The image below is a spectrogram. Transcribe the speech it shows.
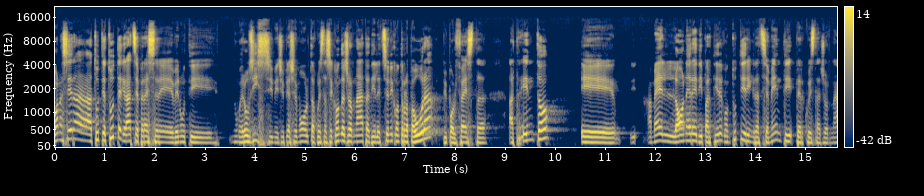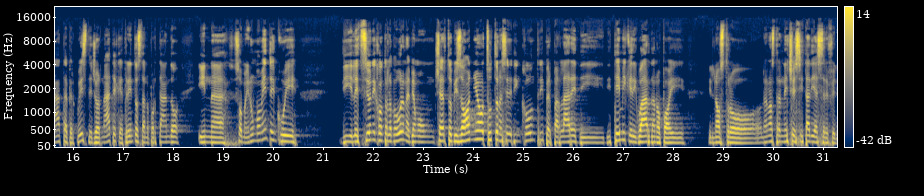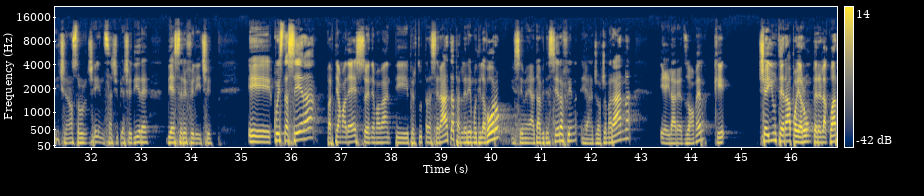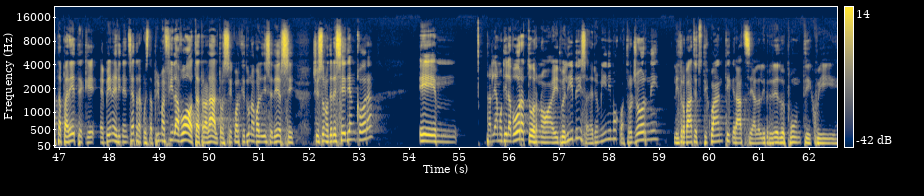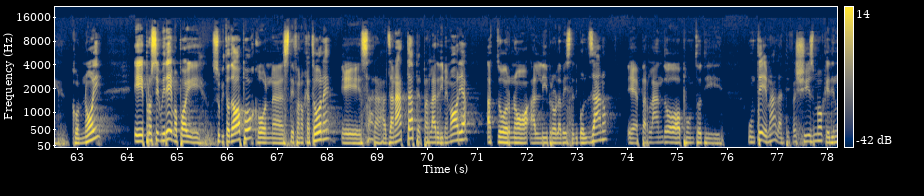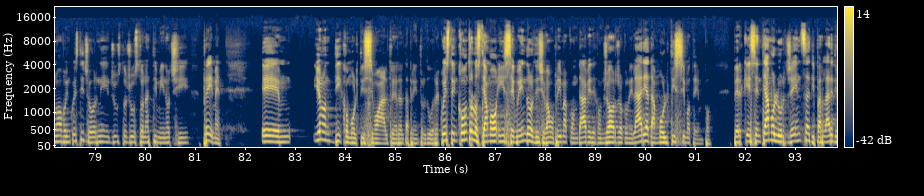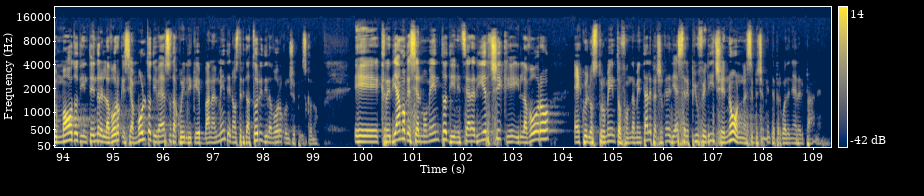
Buonasera a tutti e a tutte, grazie per essere venuti numerosissimi, ci piace molto a questa seconda giornata di lezioni contro la paura, People Fest a Trento. E a me l'onere di partire con tutti i ringraziamenti per questa giornata, per queste giornate che a Trento stanno portando in, insomma, in un momento in cui di lezioni contro la paura ne abbiamo un certo bisogno, tutta una serie di incontri per parlare di, di temi che riguardano poi nostro, la nostra necessità di essere felici, la nostra urgenza, ci piace dire, di essere felici. E questa sera partiamo adesso e andiamo avanti per tutta la serata, parleremo di lavoro insieme a Davide Serafin e a Giorgio Maran e a Ilaria Zomer che ci aiuterà poi a rompere la quarta parete che è ben evidenziata da questa prima fila vuota, tra l'altro, se qualcuno voglia di sedersi ci sono delle sedie ancora. E Parliamo di lavoro attorno ai due libri, salario minimo, quattro giorni, li trovate tutti quanti grazie alla libreria Due Punti qui con noi e proseguiremo poi subito dopo con eh, Stefano Catone e Sara Zanatta per parlare di memoria attorno al libro La Vesta di Bolzano e parlando appunto di un tema, l'antifascismo, che di nuovo in questi giorni giusto giusto un attimino ci preme. E, ehm, io non dico moltissimo altro in realtà per introdurre. Questo incontro lo stiamo inseguendo, lo dicevamo prima con Davide, con Giorgio, con Ilaria, da moltissimo tempo, perché sentiamo l'urgenza di parlare di un modo di intendere il lavoro che sia molto diverso da quelli che banalmente i nostri datori di lavoro concepiscono. E crediamo che sia il momento di iniziare a dirci che il lavoro è quello strumento fondamentale per cercare di essere più felici e non semplicemente per guadagnare il pane.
